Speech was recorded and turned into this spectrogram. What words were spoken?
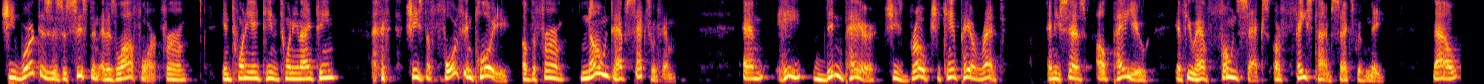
She worked as his assistant at his law firm in 2018 and 2019. She's the fourth employee of the firm known to have sex with him. And he didn't pay her. She's broke. She can't pay her rent. And he says, I'll pay you if you have phone sex or FaceTime sex with me. Now,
